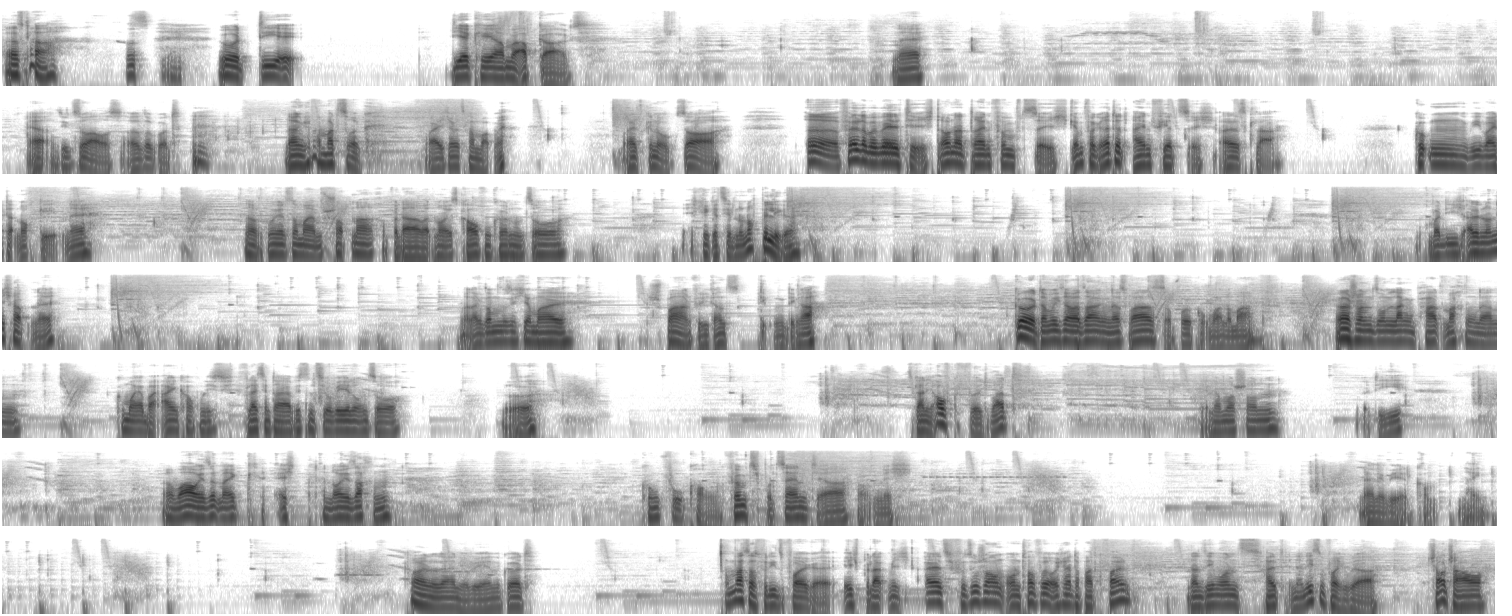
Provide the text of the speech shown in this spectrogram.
Alles klar. Das, gut, die die Ecke haben wir abgehakt. Ne. Ja, sieht so aus. Also gut. Dann gehen wir mal zurück, weil ich habe jetzt keinen Bock mehr. War genug. So. Äh, Felder bewältigt 353, Kämpfer gerettet 41. Alles klar. Gucken, wie weit das noch geht, ne? Na, wir gucken jetzt noch mal im Shop nach, ob wir da was Neues kaufen können und so. Ich kriege jetzt hier nur noch billige. Aber die ich alle noch nicht habe, ne? Langsam muss ich ja mal sparen für die ganz dicken Dinger. Gut, dann würde ich aber sagen, das war's. Obwohl, gucken wir noch mal. Wir schon so einen langen Part machen, dann guck mal ja bei einkaufen nicht vielleicht hinterher wissensjuwele und so ja. ist gar nicht aufgefüllt was den haben wir schon die oh, wow hier sind mal echt neue sachen kung fu kong 50 prozent ja warum nicht Nein, wir kommen. Nein. Keine Lernjuwelen, gut. Und was das für diese Folge. Ich bedanke mich herzlich für Zuschauen und hoffe, euch hat der Part gefallen. Und dann sehen wir uns halt in der nächsten Folge wieder. Ciao, ciao.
